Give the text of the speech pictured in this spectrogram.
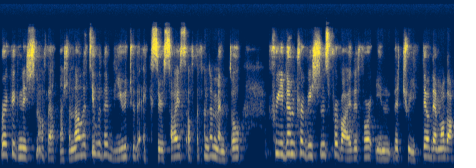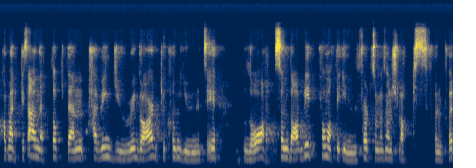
for recognition of that nationality with a view to the exercise of the fundamental freedom provisions provided for in the treaty. Og det man da kan merke seg, er nettopp den 'having due regard to community law', som da blir på en måte innført som en sånn slags form for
